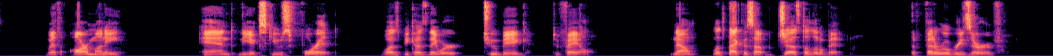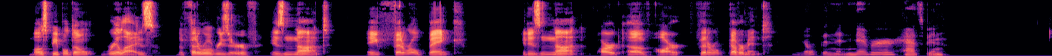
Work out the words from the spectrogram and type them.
with our money. And the excuse for it was because they were too big to fail. Now, let's back this up just a little bit. The Federal Reserve. Most people don't realize the Federal Reserve is not a federal bank. It is not part of our federal government. Nope, and it never has been.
